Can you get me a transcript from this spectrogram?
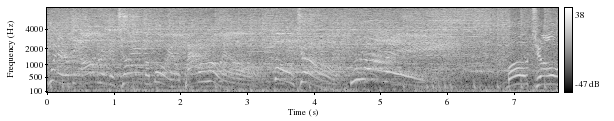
winner of the Andre the Giant Memorial Joe.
